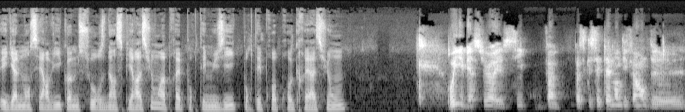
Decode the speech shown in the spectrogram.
également servi comme source d'inspiration après pour tes musiques, pour tes propres créations? Oui, bien sûr, et aussi, enfin, parce que c'est tellement différent de,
